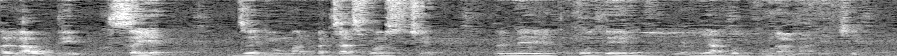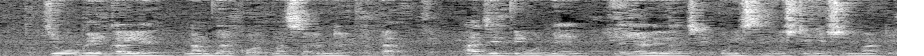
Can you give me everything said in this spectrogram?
અલાઉદ્દીન સૈયદ. જેની ઉંમર પચાસ વર્ષ છે અને પોતે યાકુતપુરામાં રહે છે. જેઓ ગઈકાલે નામદાર કોર્ટમાં સરેન્ડર થતાં આજે તેઓને લઈ આવેલા છે પોલીસ ઇન્વેસ્ટિગેશન માટે.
